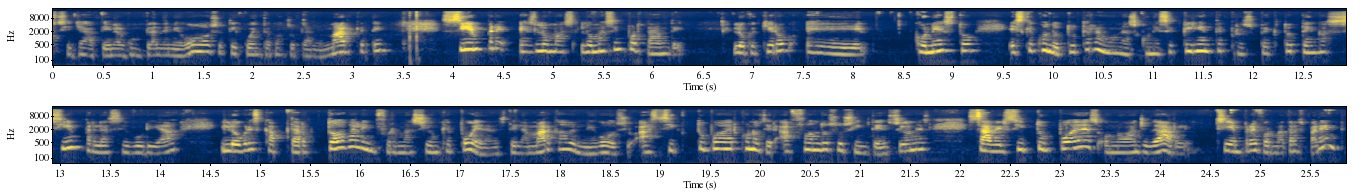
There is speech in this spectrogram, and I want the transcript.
Si ya tiene algún plan de negocio, te cuenta con su plan de marketing. Siempre es lo más, lo más importante lo que quiero eh, con esto es que cuando tú te reúnas con ese cliente prospecto tengas siempre la seguridad y logres captar toda la información que puedas de la marca o del negocio, así tú poder conocer a fondo sus intenciones, saber si tú puedes o no ayudarle, siempre de forma transparente.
